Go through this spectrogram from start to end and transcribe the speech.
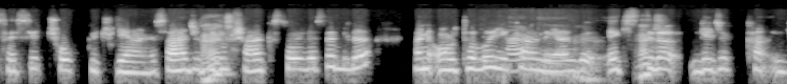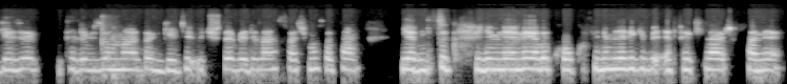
sesi çok güçlü yani. Sadece Evet. durup şarkı söylese bile hani ortalığı yıkardı. Nerede? Yani böyle ekstra gece ka- gece televizyonlarda gece 3'te verilen saçma sapan yaratık filmlerine ya da korku filmleri gibi efektler hani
